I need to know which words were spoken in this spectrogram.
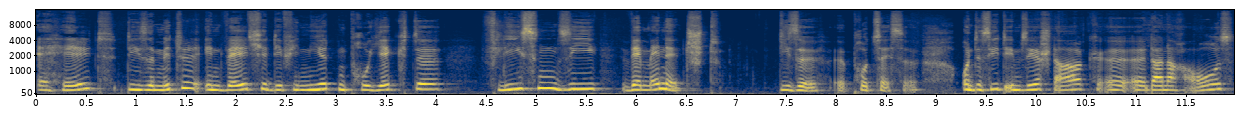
erhält diese Mittel? In welche definierten Projekte fließen sie? Wer managt? diese äh, Prozesse. Und es sieht eben sehr stark äh, äh, danach aus,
